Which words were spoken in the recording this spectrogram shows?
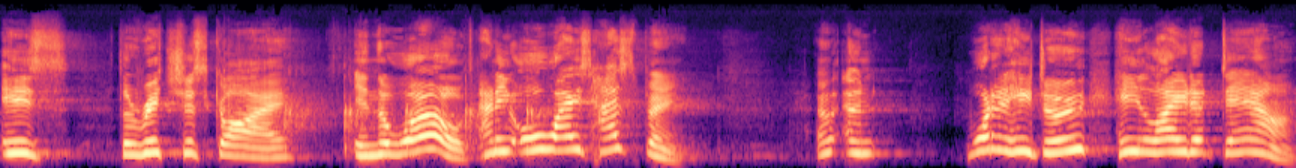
is the richest guy in the world, and he always has been. And, and what did he do? He laid it down,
